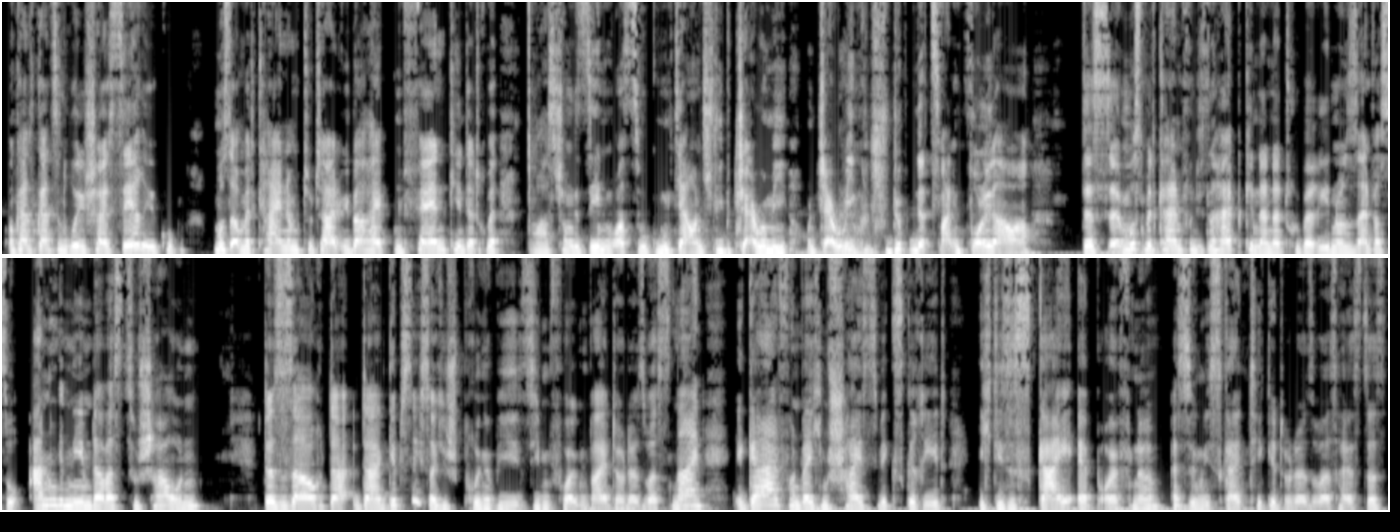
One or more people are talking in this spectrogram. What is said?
und kannst ganz in Ruhe die scheiß Serie gucken. Muss auch mit keinem total überhypten Fankind darüber, du oh, hast schon gesehen, boah, ist so gut, ja, und ich liebe Jeremy. Und Jeremy stirbt in der zweiten Folge, aber das äh, muss mit keinem von diesen Hype-Kindern darüber reden. Und es ist einfach so angenehm, da was zu schauen. Das ist auch, da, da gibt's nicht solche Sprünge wie sieben Folgen weiter oder sowas. Nein, egal von welchem scheiß Wix-Gerät ich diese Sky-App öffne, also irgendwie Sky Ticket oder sowas heißt das,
